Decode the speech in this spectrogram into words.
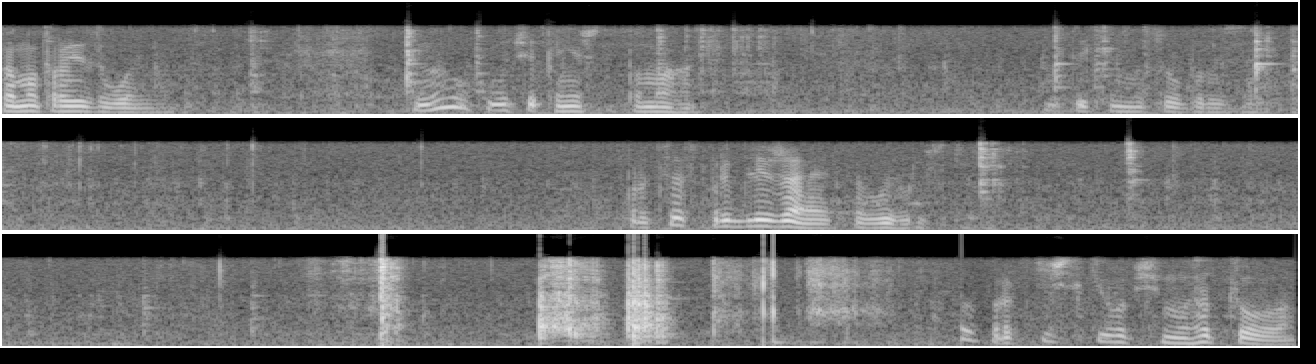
самопроизвольно. Ну, лучше, конечно, помогать. Вот таким вот образом. Процесс приближается выгрузки. Практически, в общем, готово.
